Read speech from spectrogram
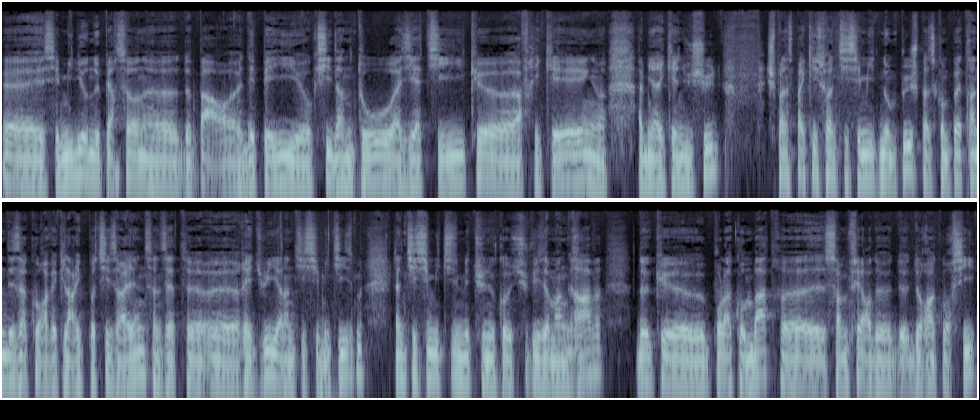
ces millions de personnes de par des pays occidentaux, asiatiques, africains, américains du Sud. Je ne pense pas qu'il soit antisémite non plus. Je pense qu'on peut être en désaccord avec la riposte israélienne sans être euh, réduit à l'antisémitisme. L'antisémitisme est une cause suffisamment grave donc, euh, pour la combattre euh, sans faire de, de, de raccourcis.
